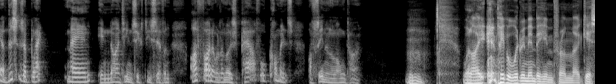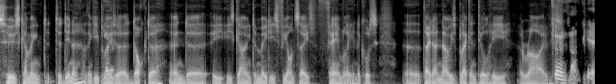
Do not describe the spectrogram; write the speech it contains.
Now, this is a black man in 1967. I find it one of the most powerful comments I've seen in a long time. Mm. Well, I people would remember him from uh, Guess Who's Coming to, to, Dinner. I think he plays yeah. a doctor, and uh, he, he's going to meet his fiance's family, and of course, uh, they don't know he's black until he arrives. Turns up, yeah.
